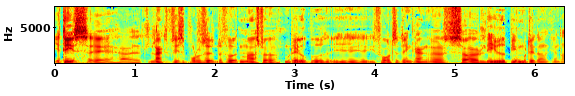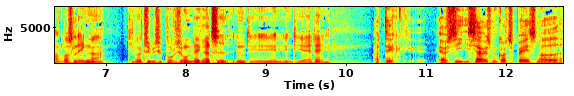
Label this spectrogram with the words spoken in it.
Ja, dels øh, har langt de fleste producenter fået et meget større modeludbud i, i forhold til dengang, og så levede bilmodellerne generelt også længere. De var typisk i produktion længere tid, end de, end de er i dag. Og det jeg vil sige, især hvis man går tilbage til noget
